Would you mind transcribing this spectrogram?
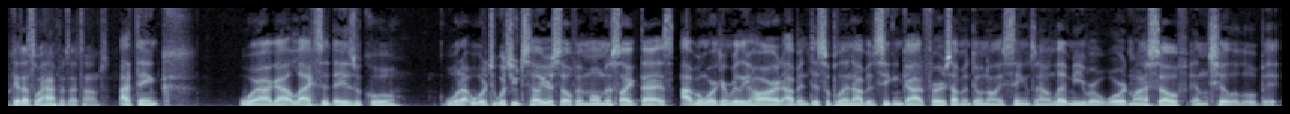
Because that's what happens at times. I think where I got lackadaisical, what I, what what you tell yourself in moments like that is I've been working really hard. I've been disciplined. I've been seeking God first. I've been doing all these things now. Let me reward myself and chill a little bit.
